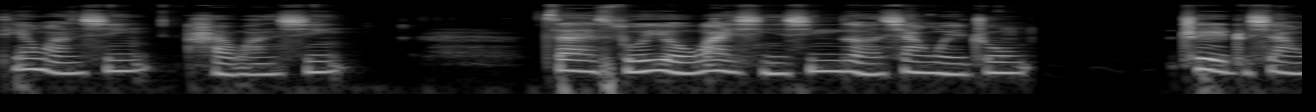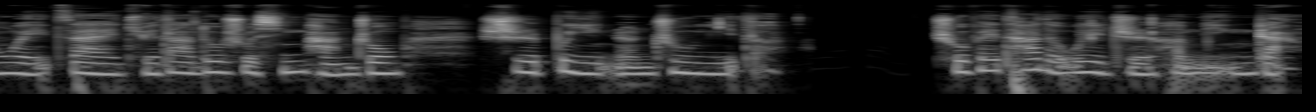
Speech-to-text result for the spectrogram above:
天王星、海王星，在所有外行星的相位中，这个相位在绝大多数星盘中是不引人注意的，除非它的位置很敏感。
